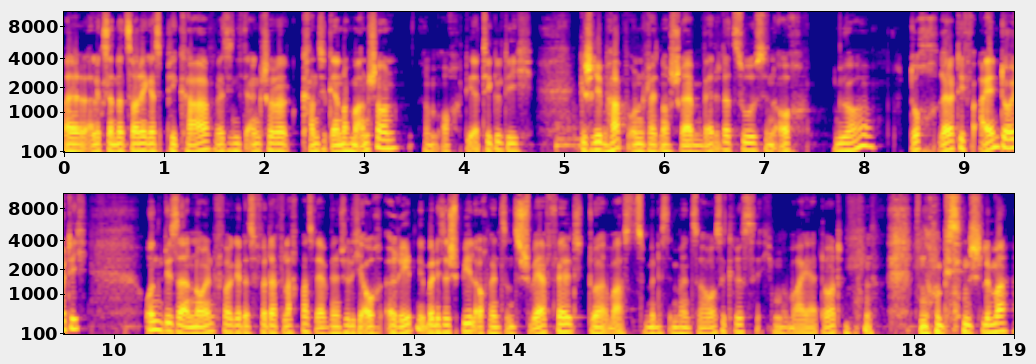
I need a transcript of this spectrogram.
Weil Alexander Zornigers PK, wer sich nicht angeschaut hat, kann sich gerne nochmal anschauen. Ähm, auch die Artikel, die ich geschrieben habe und vielleicht noch schreiben werde dazu, sind auch, ja, doch relativ eindeutig. Und in dieser neuen Folge des Vierter Flachpass werden wir natürlich auch reden über dieses Spiel, auch wenn es uns schwer fällt. Du warst zumindest immerhin zu Hause, Chris. Ich war ja dort. noch ein bisschen schlimmer.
